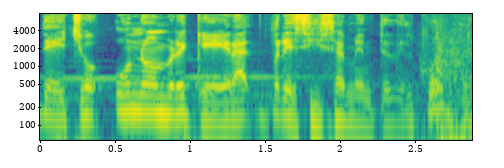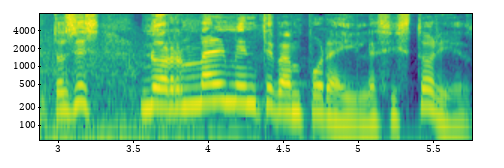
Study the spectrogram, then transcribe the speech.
De hecho, un hombre que era precisamente del pueblo. Entonces, normalmente van por ahí las historias.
